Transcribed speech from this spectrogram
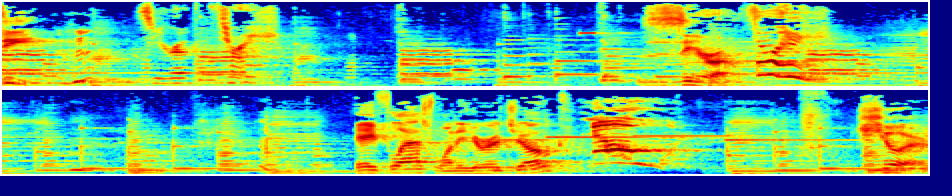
D mm-hmm. Zero three. zero. Three. Hey, Flash, want to hear a joke? No! Sure.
